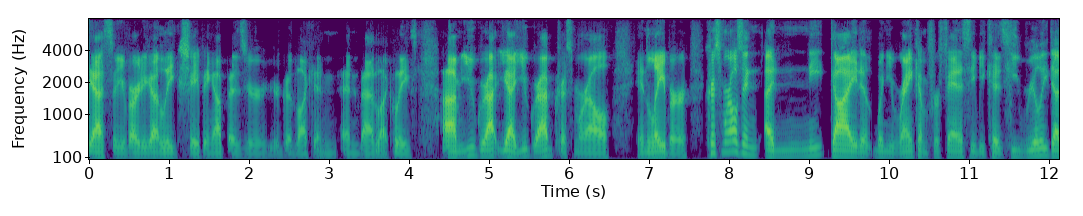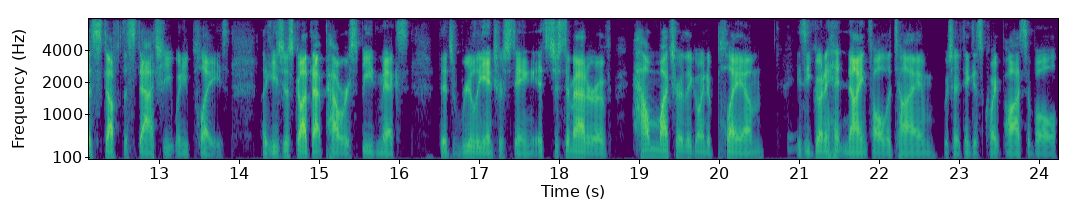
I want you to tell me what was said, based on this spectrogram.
Yeah, so you've already got leagues shaping up as your your good luck and, and bad luck leagues. Um, you grab yeah, you grab Chris Morel in LABR. Chris Morel's in a neat guy to, when you rank him for fantasy because he really does stuff the stat sheet when he plays. Like he's just got that power speed mix that's really interesting. It's just a matter of how much are they going to play him. Is he going to hit ninth all the time, which I think is quite possible.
